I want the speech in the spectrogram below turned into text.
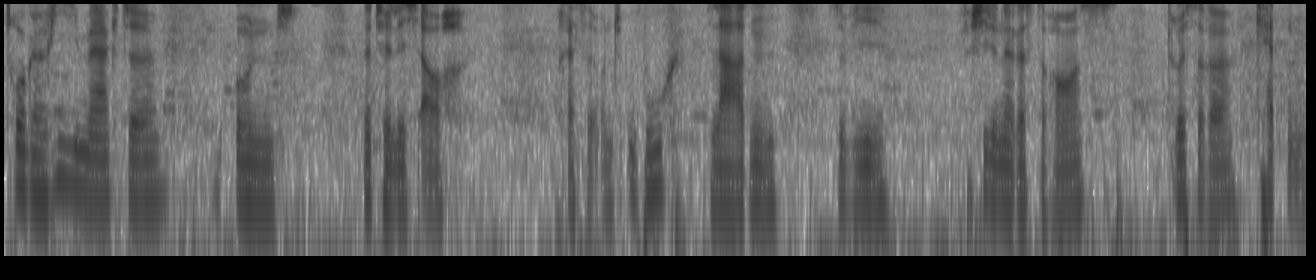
Drogeriemärkte und natürlich auch Presse- und Buchladen sowie verschiedene Restaurants größerer Ketten.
